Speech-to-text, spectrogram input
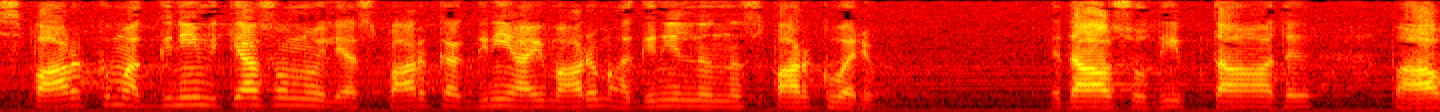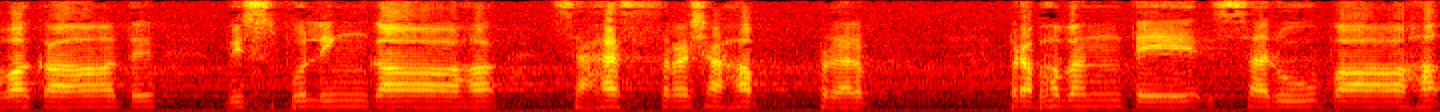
സ്പാർക്കും അഗ്നിയും വ്യത്യാസമൊന്നുമില്ല. സ്പാർക്ക് അഗ്നിയായി മാറും അഗ്നിയിൽ നിന്ന് സ്പാർക്ക് വരും. യഥാ സുദീപ്താത് പാവകാത് വിസ്ഫുലിംഗാ സഹസ്രശ പ്രഭവന്തേ സരൂപാഹ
